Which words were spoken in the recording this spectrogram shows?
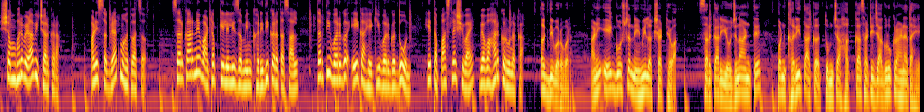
शंभर वेळा विचार करा. आणि सगळ्यात महत्त्वाचं सरकारने वाटप केलेली जमीन खरेदी करत असाल तर ती वर्ग एक आहे की वर्ग दोन हे तपासल्याशिवाय व्यवहार करू नका. अगदी बरोबर. आणि एक गोष्ट नेहमी लक्षात ठेवा सरकार योजना आणते पण खरी ताकद तुमच्या हक्कासाठी जागरूक राहण्यात आहे.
